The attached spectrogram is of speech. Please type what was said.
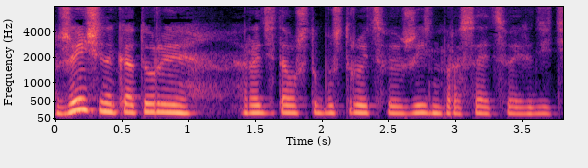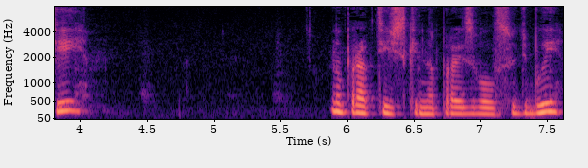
Женщины, которые ради того, чтобы устроить свою жизнь, бросают своих детей, ну, практически на произвол судьбы,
